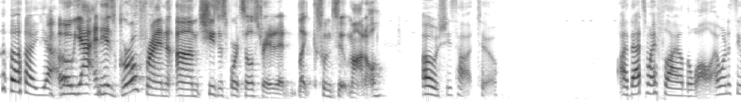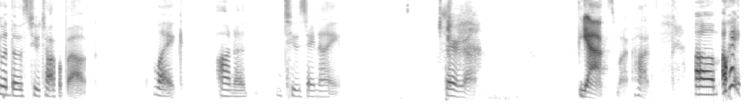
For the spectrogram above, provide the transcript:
yeah. Oh yeah, and his girlfriend, um, she's a Sports Illustrated like swimsuit model. Oh, she's hot too. Uh, that's my fly on the wall. I want to see what those two talk about, like on a Tuesday night. There you go. Yeah. Smart, hot. Um, okay.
